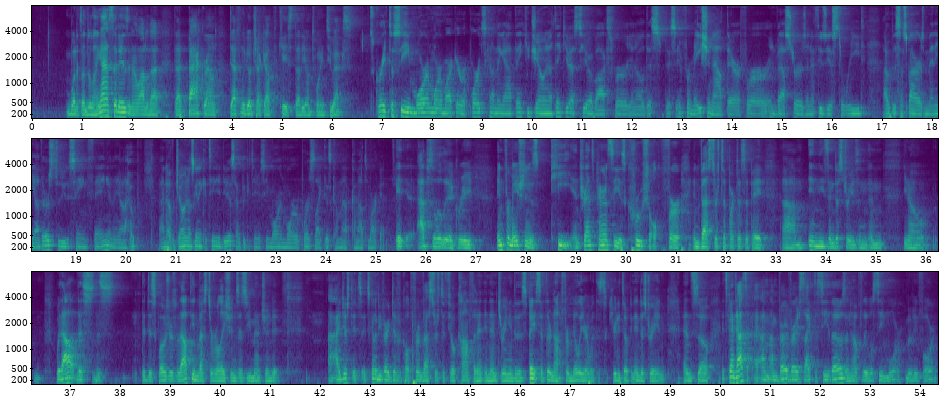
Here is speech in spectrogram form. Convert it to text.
what its underlying asset is and a lot of that that background, definitely go check out the case study on 22x. It's great to see more and more market reports coming out. Thank you, Jonah. Thank you, STO Box, for you know this this information out there for investors and enthusiasts to read. I hope this inspires many others to do the same thing. And you know, I hope I know if Jonah is going to continue to do this. I hope we continue to see more and more reports like this come out come out to market. It, absolutely agree. Information is key, and transparency is crucial for investors to participate um, in these industries. And, and you know, without this this the disclosures, without the investor relations, as you mentioned, it I just it's it's going to be very difficult for investors to feel confident in entering into this space if they're not familiar with the security token industry and and so it's fantastic. I, am I'm very very psyched to see those and hopefully we'll see more moving forward.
